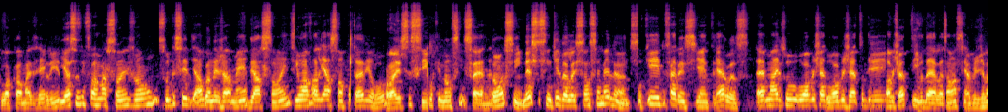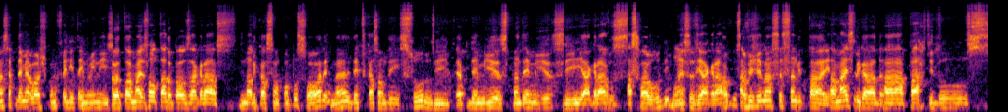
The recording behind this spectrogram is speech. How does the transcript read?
local mais restrito. E essas informações vão subsidiar o planejamento de ações e uma avaliação posterior para esse ciclo que não se encerra. Então, assim, nesse sentido, elas são semelhantes. O que diferencia entre elas é mais o objeto, o objeto de o objetivo delas. Então, assim, a vigilância epidemiológica, como foi dito aí no início, ela está mais voltada para os agravos de notificação compulsória, né, identificação de surtos, de epidemias, pandemias e agravos à saúde, doenças e agravos. A vigilância sanitária está mais ligada à parte dos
